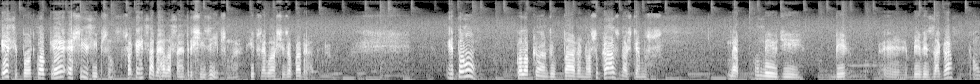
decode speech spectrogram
esse ponto qualquer é xy, só que a gente sabe a relação entre x e y, né? y é igual a x ao quadrado. Então, colocando para nosso caso, nós temos um meio de b, é, b vezes h, então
